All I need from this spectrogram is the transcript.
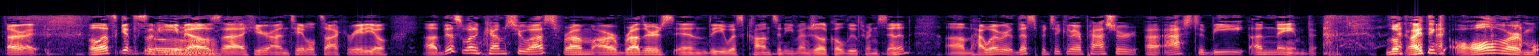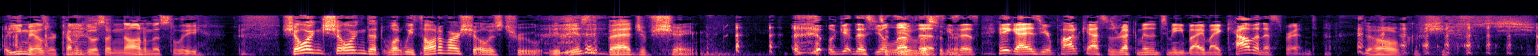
right. Well, let's get to some Oh. emails uh, here on Table Talk Radio. Uh, this one comes to us from our brothers in the Wisconsin Evangelical Lutheran Synod. Um, however, this particular pastor uh, asked to be unnamed. Look, I think all of our emails are coming to us anonymously, showing showing that what we thought of our show is true. It is a badge of shame. well, get this. You'll To be a love this. He says, Hey, guys, your podcast was recommended to me by my Calvinist friend. Oh,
